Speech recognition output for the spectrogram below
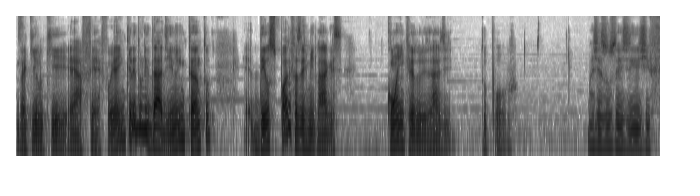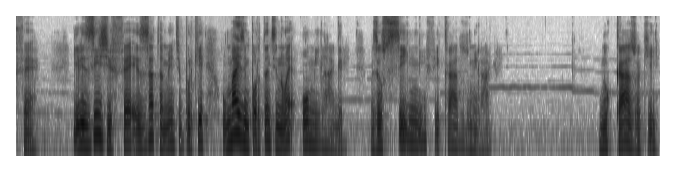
daquilo que é a fé, foi a incredulidade. E, no entanto, é, Deus pode fazer milagres com a incredulidade do povo. Mas Jesus exige fé. Ele exige fé exatamente porque o mais importante não é o milagre, mas é o significado do milagre. No caso aqui,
